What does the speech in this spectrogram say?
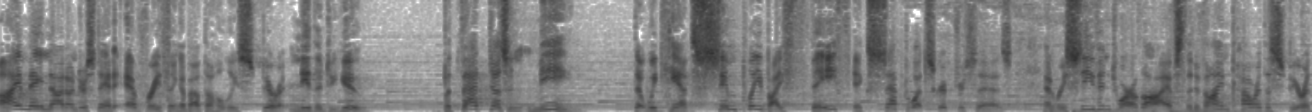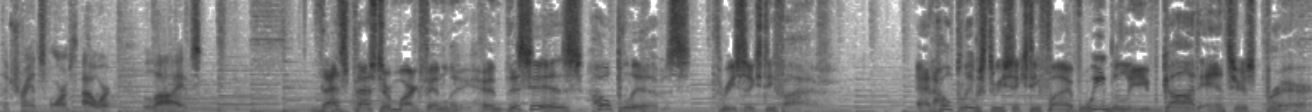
I may not understand everything about the Holy Spirit, neither do you. But that doesn't mean that we can't simply, by faith, accept what Scripture says and receive into our lives the divine power of the Spirit that transforms our lives. That's Pastor Mark Finley, and this is Hope Lives 365. At Hope Lives 365, we believe God answers prayer.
